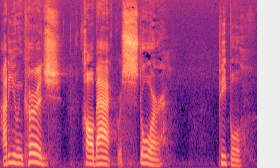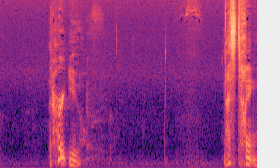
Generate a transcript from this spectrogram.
How do you encourage, call back, restore people that hurt you? That's tough.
